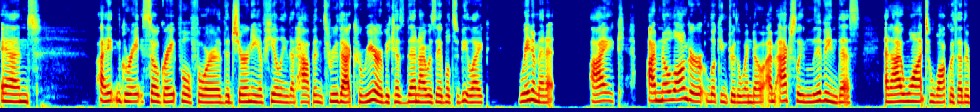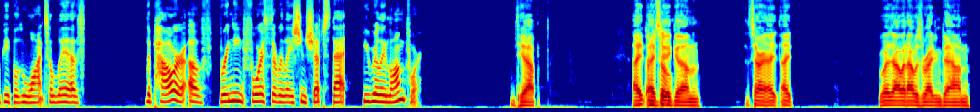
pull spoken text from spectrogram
and I'm great so grateful for the journey of healing that happened through that career because then I was able to be like, wait a minute, I, I'm no longer looking through the window. I'm actually living this, and I want to walk with other people who want to live the power of bringing forth the relationships that you really long for. Yeah. I, I so- dig um sorry, I, I what I, what I was writing down,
